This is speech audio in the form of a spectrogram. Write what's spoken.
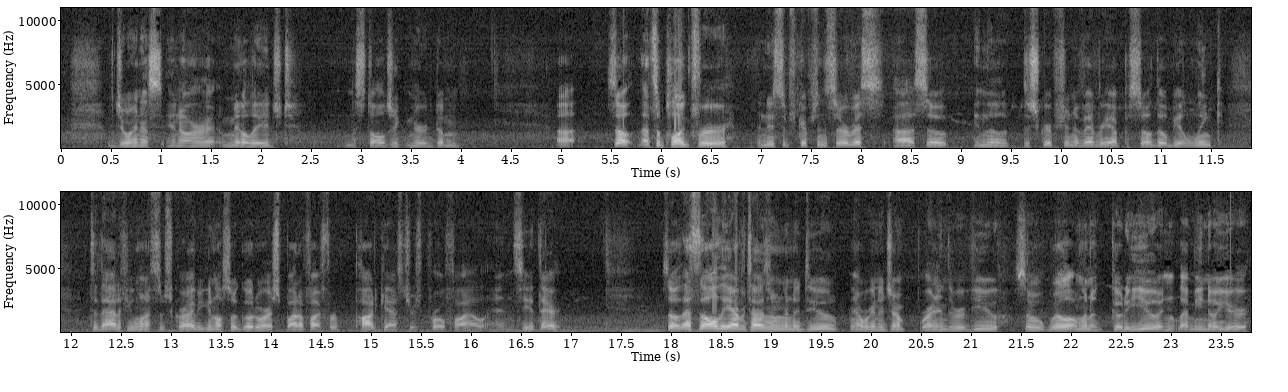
Join us in our middle-aged, nostalgic nerddom. Uh, so that's a plug for a new subscription service. Uh, so in the description of every episode, there'll be a link to that if you want to subscribe. You can also go to our Spotify for Podcasters profile and see it there. So that's all the advertising I'm going to do. Now we're going to jump right into the review. So Will, I'm going to go to you and let me know your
